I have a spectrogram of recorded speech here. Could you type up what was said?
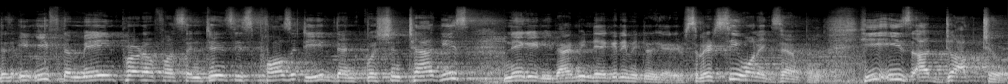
the, if the main part of a sentence is positive then question tag is negative. I mean negative interrogative. So let's see one example. He is a doctor.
